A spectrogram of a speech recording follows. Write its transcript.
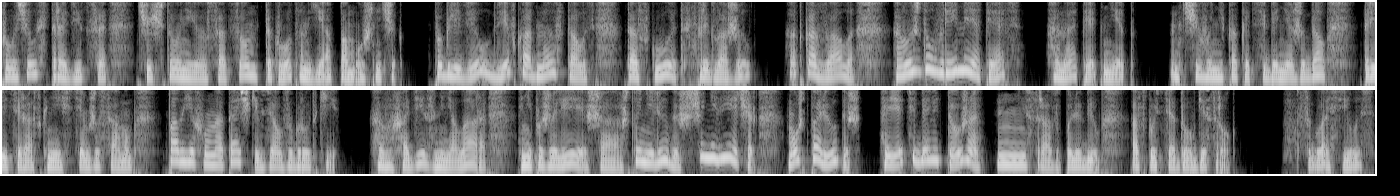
Получилась традиция. Чуть что у нее с отцом, так вот он я, помощничек. Поглядел, девка одна осталась, тоскует, предложил. Отказала. Выждал время и опять. Она опять нет. Чего никак от себя не ожидал, третий раз к ней с тем же самым. Подъехал на тачке, взял за грудки. «Выходи за меня, Лара, не пожалеешь, а что не любишь, еще не вечер, может, полюбишь. Я тебя ведь тоже не сразу полюбил, а спустя долгий срок». Согласилась.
